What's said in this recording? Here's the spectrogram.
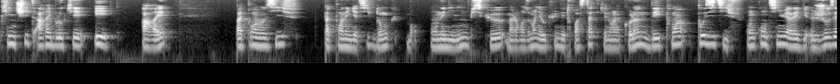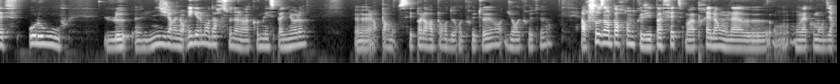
clean sheet, arrêt bloqué et arrêt. Pas de point positif, pas de points négatifs, donc bon, on élimine puisque malheureusement il n'y a aucune des trois stats qui est dans la colonne des points positifs. On continue avec Joseph Olowu, le euh, Nigérian, également d'Arsenal, hein, comme l'espagnol. Euh, alors pardon, c'est pas le rapport de recruteur, du recruteur. Alors chose importante que j'ai pas faite, moi après là on a, euh, on, a comment dire,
